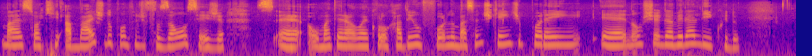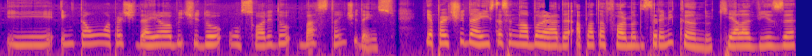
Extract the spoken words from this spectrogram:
mas só que abaixo do ponto de fusão, ou seja, é, o material é colocado em um forno bastante quente, porém é, não chega a virar líquido e então a partir daí é obtido um sólido bastante denso. E a partir daí está sendo elaborada a plataforma do Ceramicando, que ela visa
